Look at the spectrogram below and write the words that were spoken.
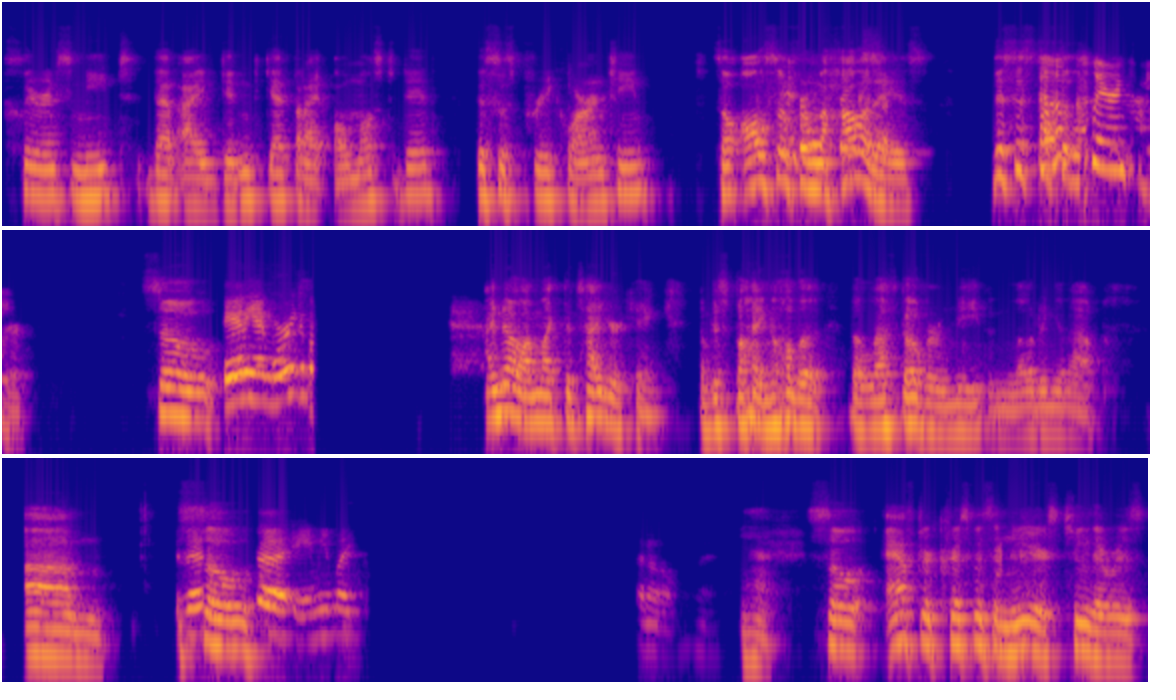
clearance meat that I didn't get, but I almost did. This was pre-quarantine. So also from the holidays, so. this is stuff that clearance meat. So Danny, I'm worried about. I know I'm like the Tiger King. I'm just buying all the the leftover meat and loading it up. Um, that, so uh, Amy like Don't know. Yeah. So after Christmas and New Year's too, there was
